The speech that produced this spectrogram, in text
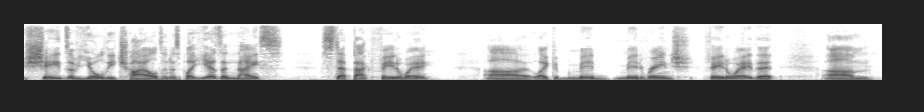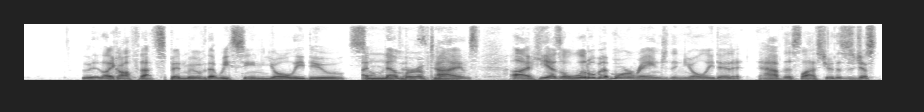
shades of Yoeli Childs in his play. He has a nice step back fadeaway uh, like mid mid range fadeaway that, um, like off that spin move that we've seen Yoeli do So a number times, of yeah. times. Uh, he has a little bit more range than Yoeli did have this last year. This is just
